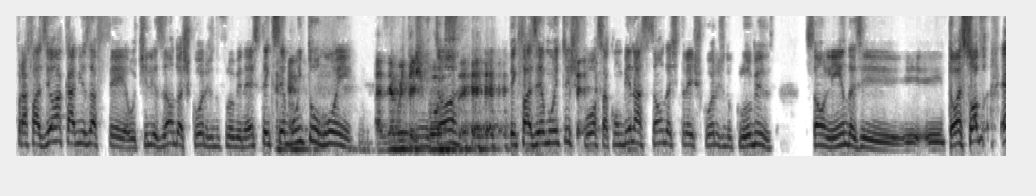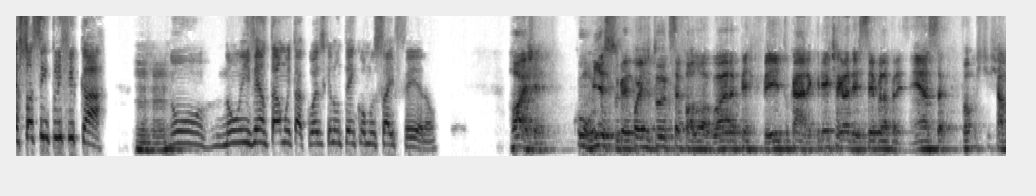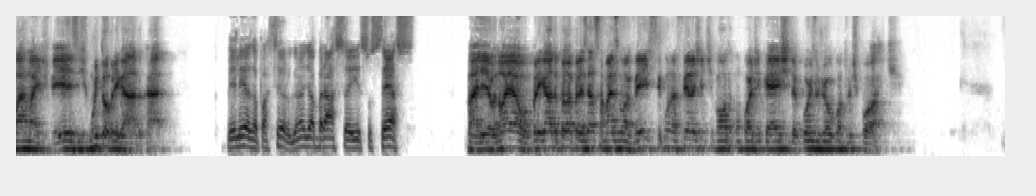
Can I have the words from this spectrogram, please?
para fazer uma camisa feia utilizando as cores do Fluminense tem que ser muito ruim. fazer muito esforço. Então, tem que fazer muito esforço. A combinação das três cores do clube são lindas e, e, e então é só é só simplificar. Uhum. Não, não inventar muita coisa que não tem como sair feia, não. Roger, com isso, depois de tudo que você falou agora, perfeito, cara. Queria te agradecer pela presença. Vamos te chamar mais vezes. Muito obrigado, cara. Beleza, parceiro. Grande abraço aí, sucesso. Valeu, Noel. Obrigado pela presença mais uma vez. Segunda-feira a gente volta com o podcast depois do jogo contra o esporte.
